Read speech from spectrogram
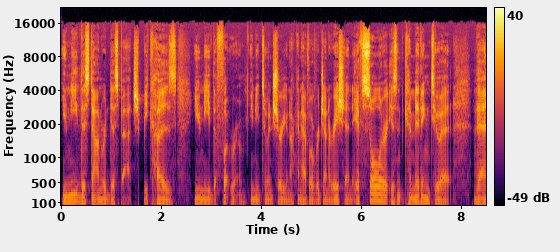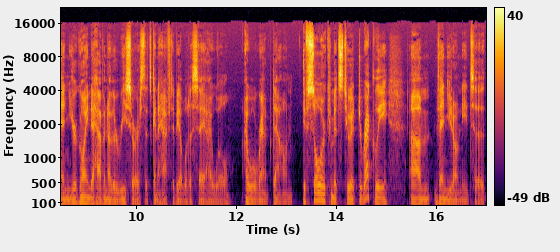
you need this downward dispatch because you need the foot room. You need to ensure you're not going to have overgeneration. If solar isn't committing to it, then you're going to have another resource that's going to have to be able to say, "I will I will ramp down. If solar commits to it directly, um, then you don't need to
